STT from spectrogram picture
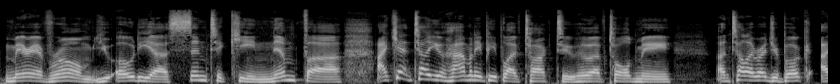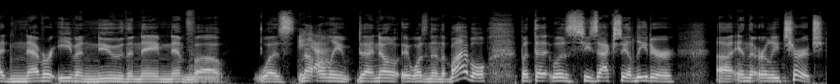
Mary of Rome, Euodia, Syntyche, Nympha. I can't tell you how many people I've talked to who have told me, until I read your book, I'd never even knew the name Nympha hmm. Was not yeah. only did I know it wasn't in the Bible, but that it was she's actually a leader uh, in the early church,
